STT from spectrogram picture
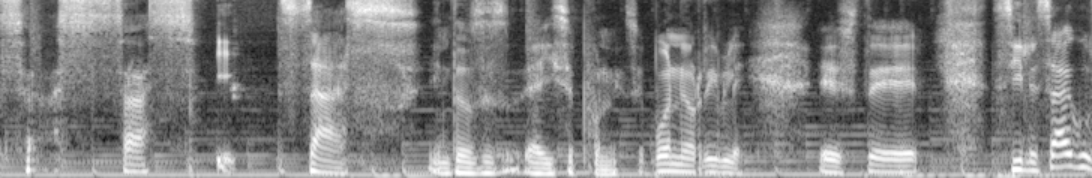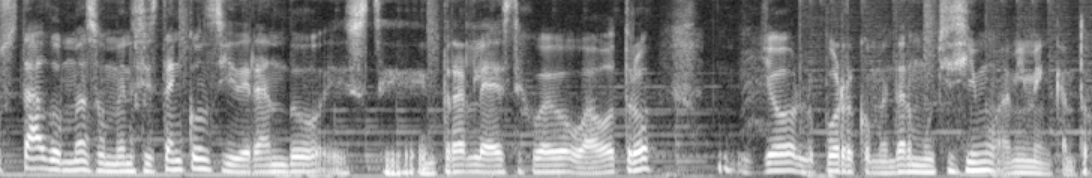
Sas. Y sas. Entonces ahí se pone, se pone horrible. Este, si les ha gustado más o menos, si están considerando este, entrarle a este juego o a otro, yo lo puedo recomendar muchísimo. A mí me encantó.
